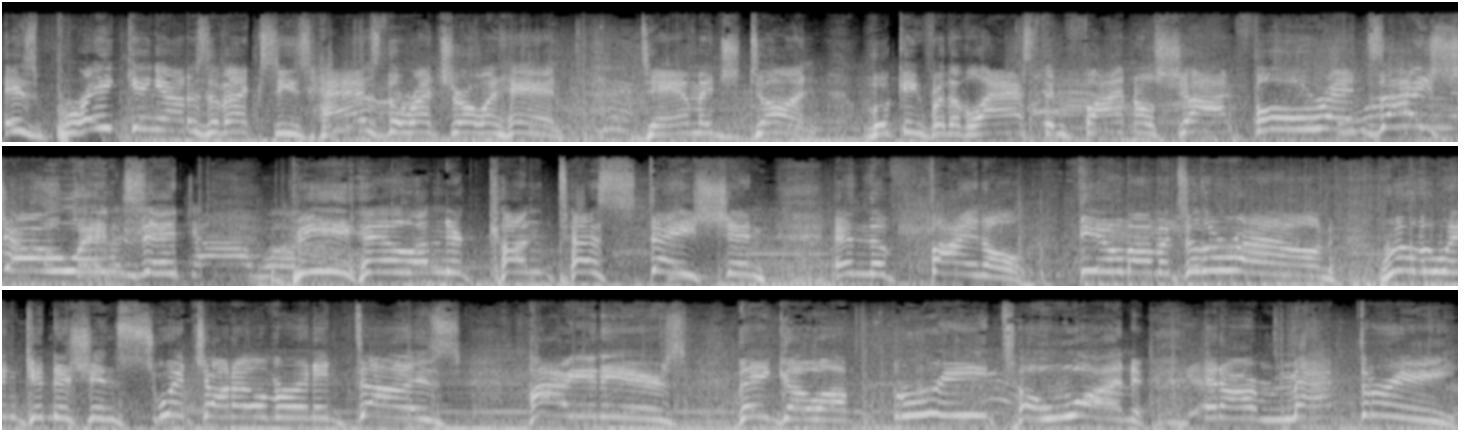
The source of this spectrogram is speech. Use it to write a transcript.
is breaking out as Avexys has the retro in hand. Damage done. Looking for the last and final shot. Full red. Xysho wins it. B Hill under contestation in the final few moments of the round. Will the win conditions switch on over? And it does. Pioneers, they go up three to one in our map three.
